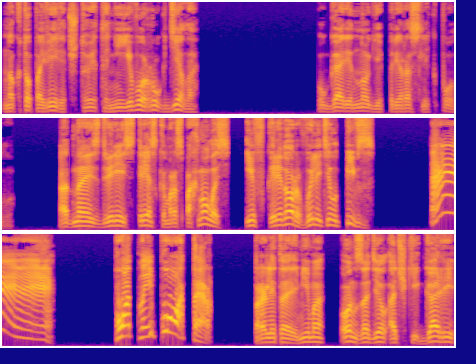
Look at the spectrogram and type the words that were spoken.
Но кто поверит, что это не его рук дело? У Гарри ноги приросли к полу. Одна из дверей с треском распахнулась, и в коридор вылетел Пивз. а, -а, -а Потный Поттер!» Пролетая мимо, он задел очки Гарри,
